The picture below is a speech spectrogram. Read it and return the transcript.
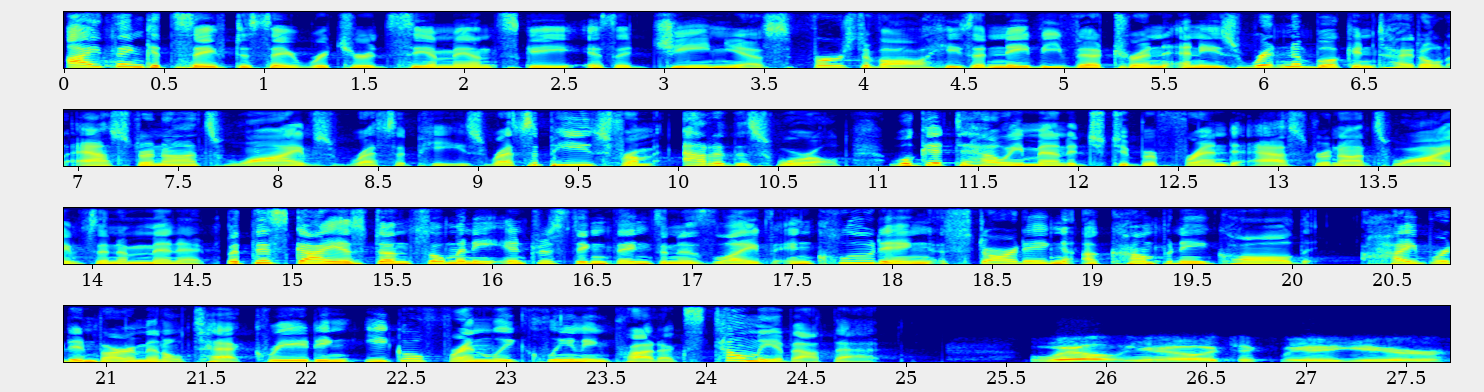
I think it's safe to say Richard Siemansky is a genius. First of all, he's a Navy veteran and he's written a book entitled Astronauts, Wives, Recipes. Recipes from out of this world. We'll get to how he managed to befriend astronauts' wives in a minute. But this guy has done so many interesting things in his life, including starting a company called Hybrid Environmental Tech, creating eco friendly cleaning products. Tell me about that. Well, you know, it took me a year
